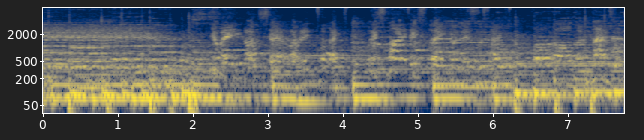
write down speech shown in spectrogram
share our intellect, which might explain your disrespect for all the natural.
